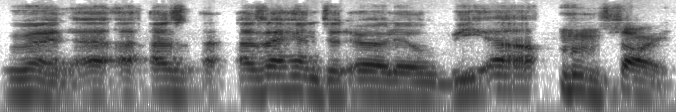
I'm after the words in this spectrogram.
Right. Uh, as, as I hinted earlier, we are, sorry,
